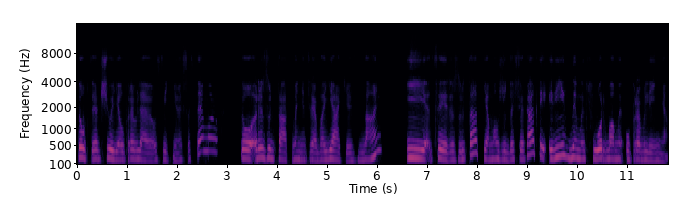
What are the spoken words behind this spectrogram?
Тобто, якщо я управляю освітньою системою, то результат мені треба якість знань, і цей результат я можу досягати різними формами управління.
